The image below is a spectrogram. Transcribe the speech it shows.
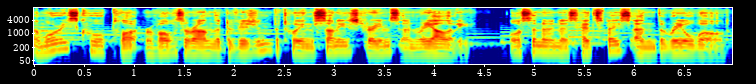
Omori's core plot revolves around the division between Sunny's dreams and reality, also known as Headspace and the real world,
